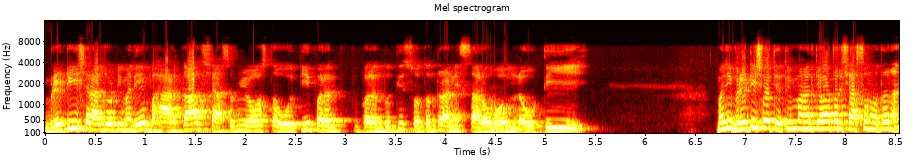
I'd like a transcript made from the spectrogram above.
ब्रिटिश राजवटीमध्ये भारतात शासन व्यवस्था होती परंतु परंतु ती स्वतंत्र आणि सार्वभौम नव्हती. म्हणजे ब्रिटिश होते तुम्ही म्हणाल तेव्हा तर शासन होतं ना.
